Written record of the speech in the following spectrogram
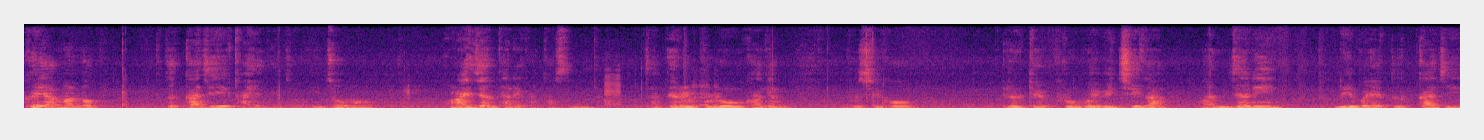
그야말로 끝까지 가야 되죠. 이쪽으로 호라이전탈에 가깝습니다. 자, 배를 불룩하게 보시고 이렇게 프로브의 위치가 완전히 리버의 끝까지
